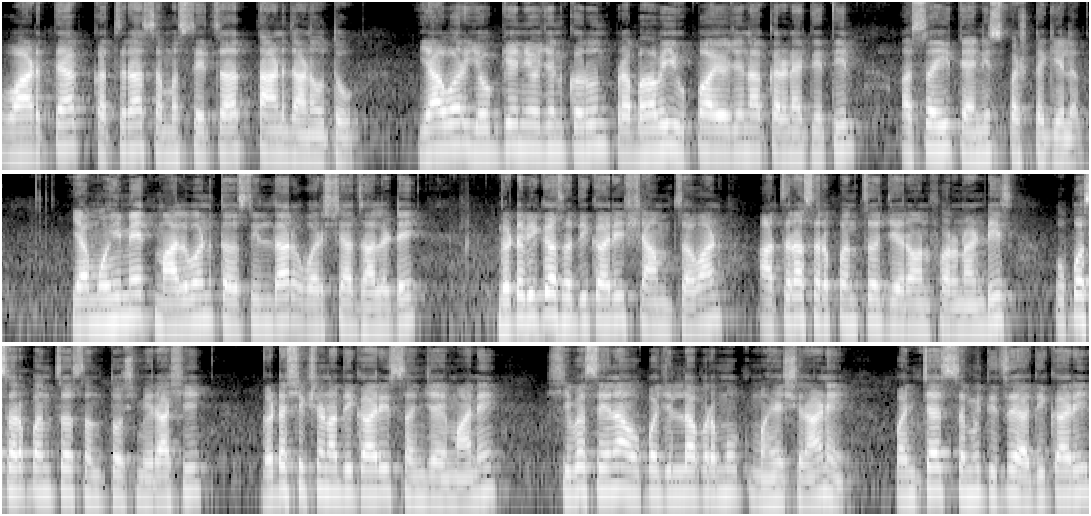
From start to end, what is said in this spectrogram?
वाढत्या कचरा समस्येचा ताण जाणवतो. यावर योग्य नियोजन करून प्रभावी उपाययोजना करण्यात येतील असंही त्यांनी स्पष्ट केलं. या मोहिमेत मालवण तहसीलदार वर्षा झालटे गटविकास अधिकारी श्याम चव्हाण आचरा सरपंच जेरॉन फर्नांडिस उपसरपंच संतोष मिराशी गटशिक्षणाधिकारी संजय माने शिवसेना उपजिल्हाप्रमुख महेश राणे पंचायत समितीचे अधिकारी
